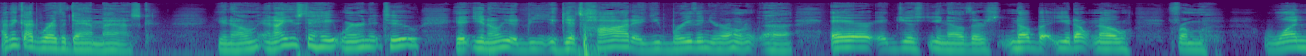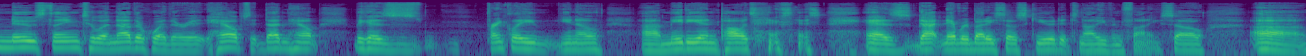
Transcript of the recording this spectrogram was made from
I think I'd wear the damn mask you know? And i used to hate wearing it too. It you know it, it gets hot and you breathe in your own uh, air. It just you know there's no but you don't know from one news thing to another whether it helps it doesn't help because frankly you know uh, media and politics has, has gotten everybody so skewed it's not even funny. So uh,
